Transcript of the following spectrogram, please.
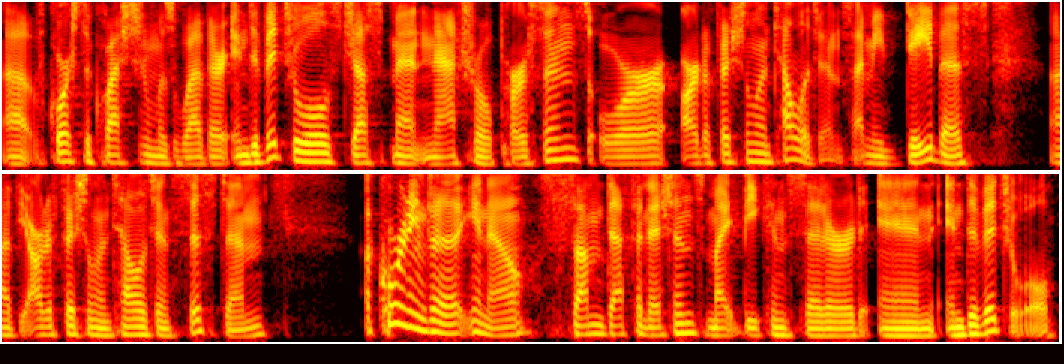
Uh, of course, the question was whether individuals just meant natural persons or artificial intelligence. I mean, DABUS, uh, the artificial intelligence system, according to you know some definitions, might be considered an individual.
